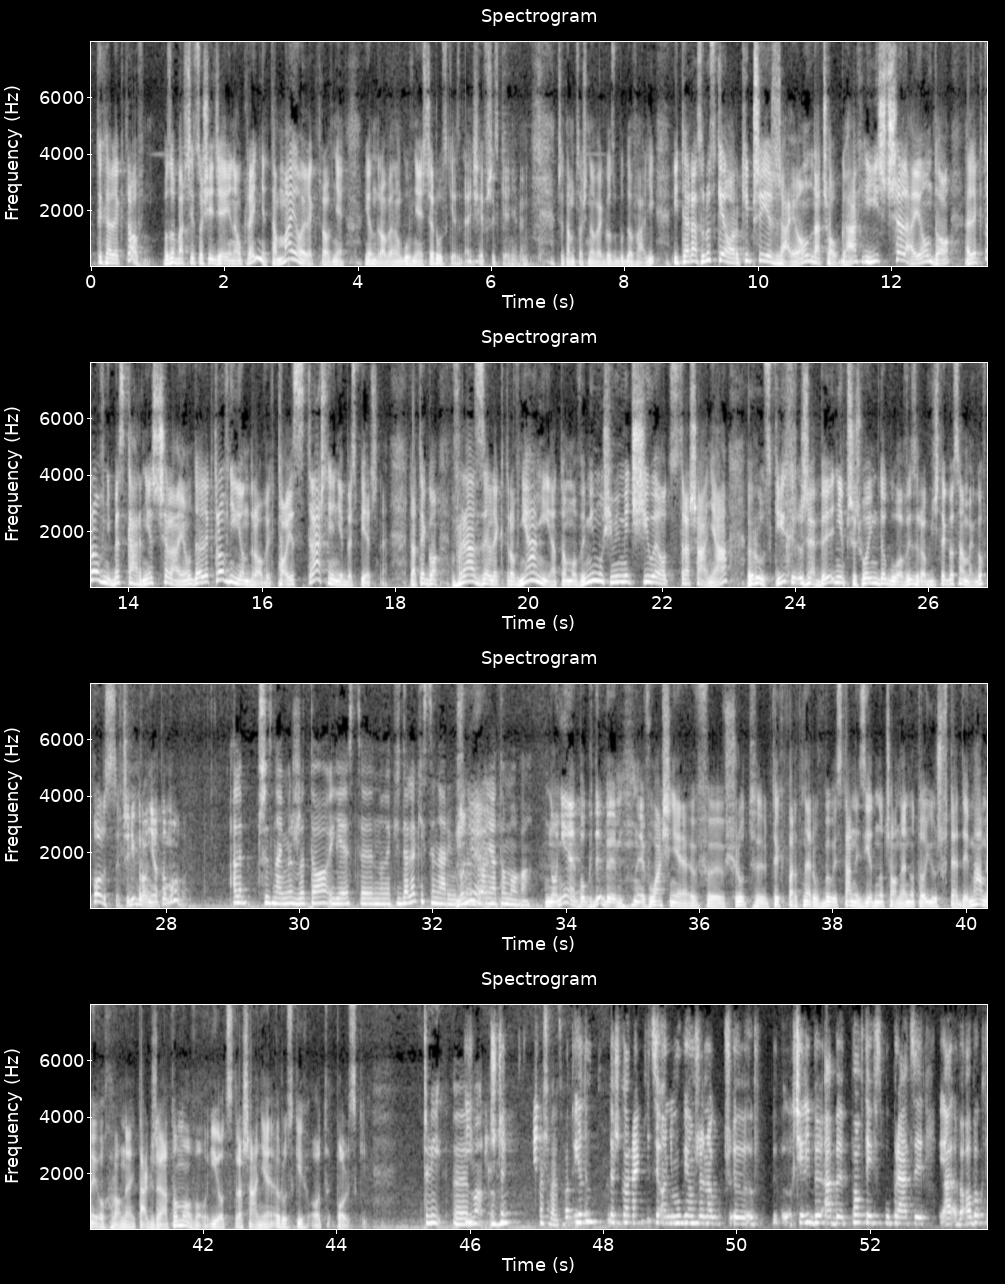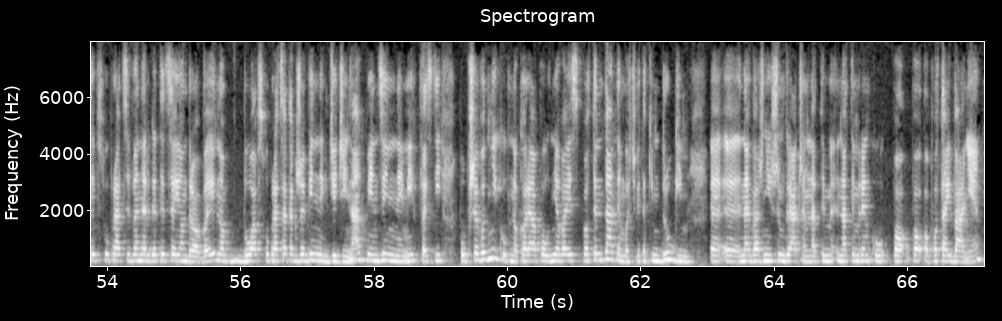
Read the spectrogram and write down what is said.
tych elektrowni. Bo zobaczcie, co się dzieje na Ukrainie. Tam mają elektrownie jądrowe, no głównie jeszcze ruskie, zdaje się, wszystkie, nie wiem, czy tam coś nowego zbudowali. I teraz ruskie orki przyjeżdżają na czołgach i strzelają do elektrowni, bezkarnie strzelają do elektrowni jądrowych. To jest strasznie niebezpieczne. Dlatego wraz z elektrowniami atomowymi musimy mieć siłę odstraszania ruskich, żeby nie przyszło im do głowy zrobić tego samego w Polsce, czyli broń atomowa. Ale przyznajmy, że to jest y, no, jakiś daleki scenariusz, No nie. broń atomowa. No nie, bo gdyby właśnie w, wśród tych partnerów były Stany Zjednoczone, no to już wtedy mamy ochronę także atomową i odstraszanie ruskich od Polski. Czyli... y, I mo- jeszcze- mhm. Proszę bardzo. I o tym też Koreańczycy, oni mówią, że no, przy- y, chcieliby, aby po tej współpracy, albo obok tej współpracy w energetyce jądrowej, no, była współpraca także w innych dziedzinach, między innymi w kwestii półprzewodników. No, Korea Południowa jest potentatem, właściwie takim drugim e, e, najważniejszym graczem na tym, na tym rynku po, po, po Tajwanie.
